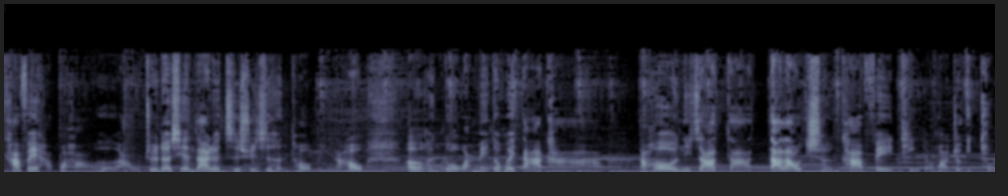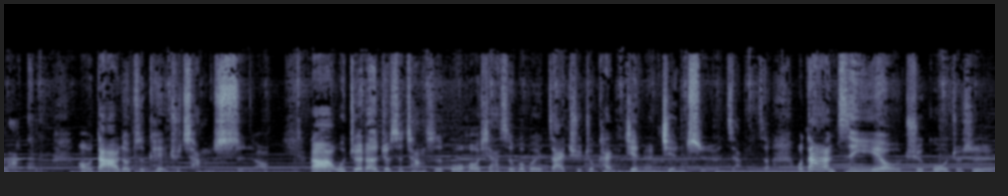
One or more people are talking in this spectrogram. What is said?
咖啡好不好喝啊？我觉得现在的资讯是很透明，然后呃很多完美都会打卡啊，然后你只要打大稻城咖啡厅的话，就一头拉苦哦，大家都是可以去尝试哦。那我觉得就是尝试过后，下次会不会再去，就看见仁见智了这样子。我当然自己也有去过，就是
